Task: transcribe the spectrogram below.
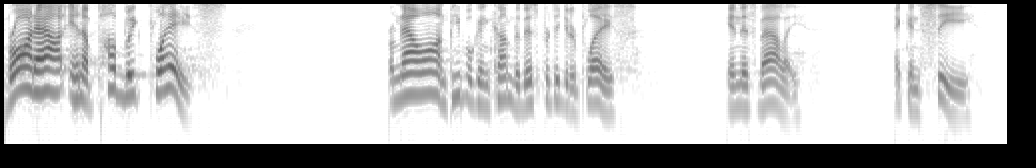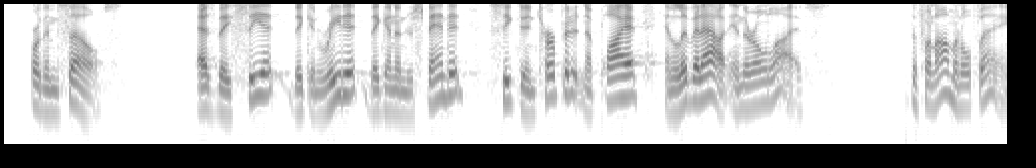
brought out in a public place. From now on, people can come to this particular place in this valley and can see for themselves. As they see it, they can read it, they can understand it, seek to interpret it and apply it, and live it out in their own lives. It's a phenomenal thing.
